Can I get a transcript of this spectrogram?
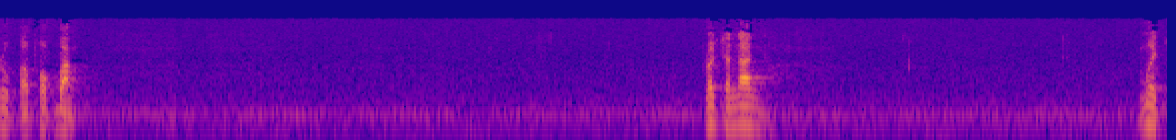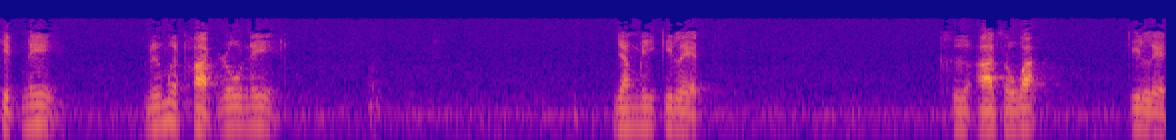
รูปภพบ้าง เพราะฉะนั้น เมื่อจิตนี้ หรือเมื่อธาตุรู้นี้ ยังมีกิเลส คืออาสวะกิเลส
